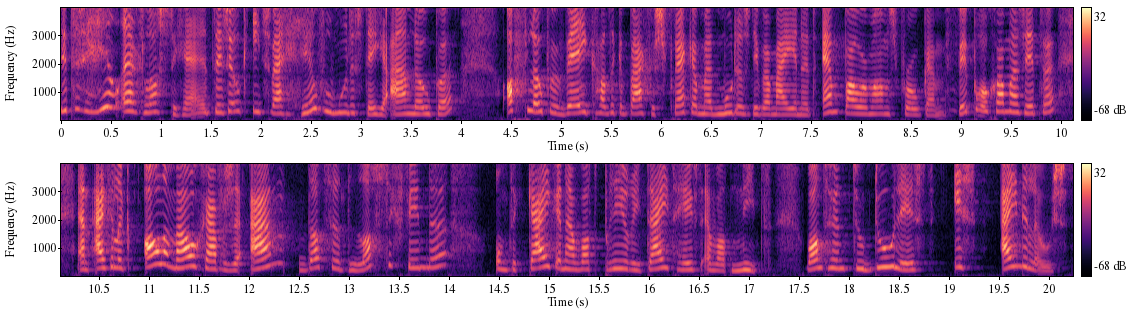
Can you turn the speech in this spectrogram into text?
Dit is heel erg lastig, hè? Het is ook iets waar heel veel moeders tegenaan lopen. Afgelopen week had ik een paar gesprekken met moeders die bij mij in het Empower Moms Program VIP-programma zitten. En eigenlijk allemaal gaven ze aan dat ze het lastig vinden om te kijken naar wat prioriteit heeft en wat niet. Want hun to-do-list is eindeloos.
